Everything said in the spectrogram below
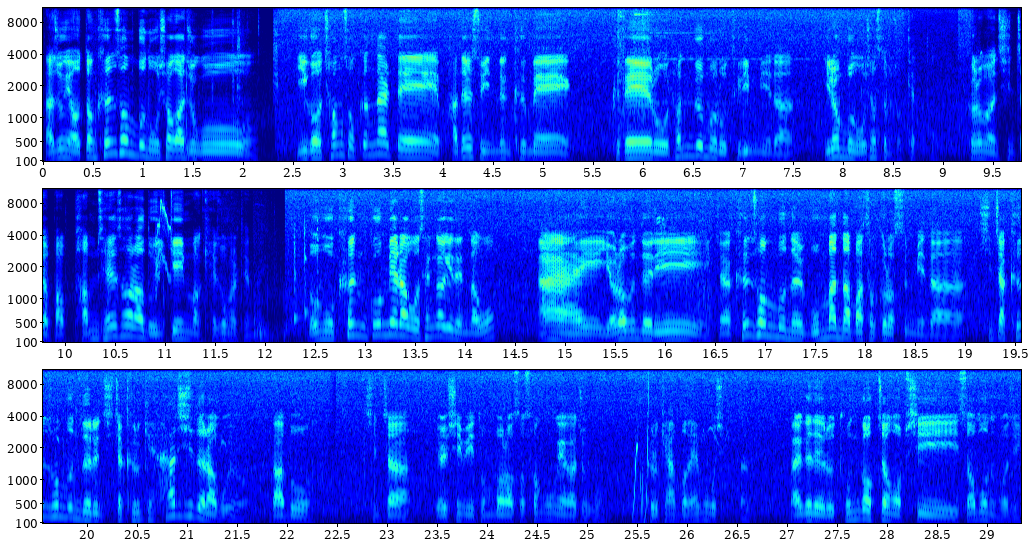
나중에 어떤 큰 손분 오셔가지고 이거 청소 끝날 때 받을 수 있는 금액 그대로 현금으로 드립니다. 이런 분 오셨으면 좋겠다. 그러면 진짜 막 밤새서라도 이 게임만 계속 할 텐데. 너무 큰 꿈이라고 생각이 된다고? 아이 여러분들이 진짜 큰 손분을 못 만나봐서 그렇습니다. 진짜 큰 손분들은 진짜 그렇게 하시더라고요. 나도 진짜 열심히 돈 벌어서 성공해가지고 그렇게 한번 해보고 싶다. 말 그대로 돈 걱정 없이 써보는 거지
